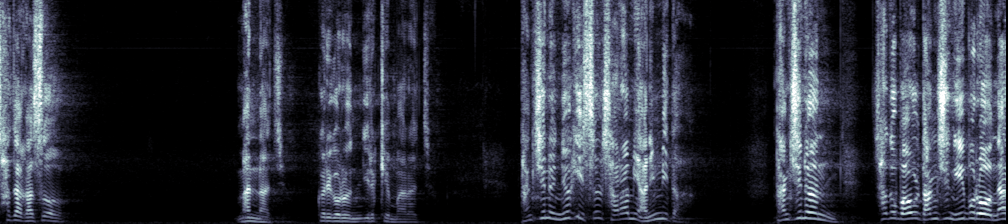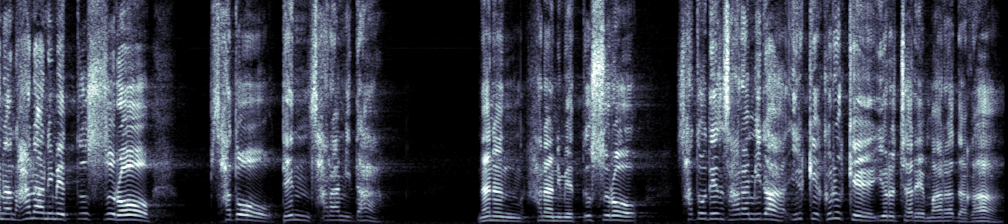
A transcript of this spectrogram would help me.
찾아가서 만나죠. 그리고는 이렇게 말하죠. 당신은 여기 있을 사람이 아닙니다. 당신은 사도 바울 당신 입으로 나는 하나님의 뜻으로 사도된 사람이다. 나는 하나님의 뜻으로 사도된 사람이다. 이렇게 그렇게 여러 차례 말하다가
